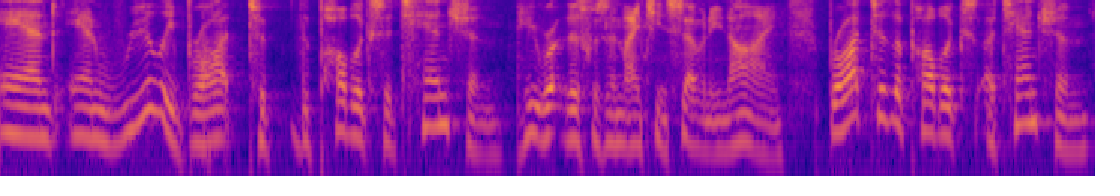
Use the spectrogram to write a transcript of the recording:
and and really brought to the public's attention. He wrote, this was in 1979. Brought to the public's attention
